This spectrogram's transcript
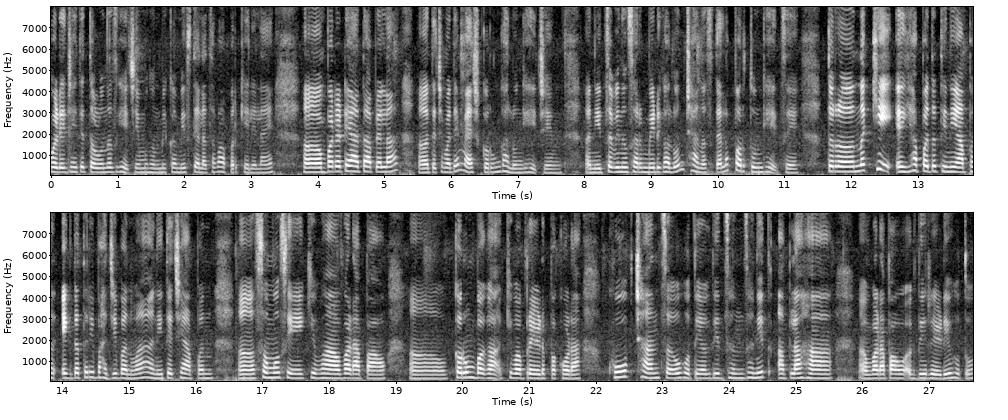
वडे जे आहे ते तळूनच घ्यायचे म्हणून मी कमीच तेलाचा वापर केलेला आहे. बटाटे आता आपल्याला त्याच्यामध्ये मॅश करून घालून घ्यायचे. आणि चवीनुसार मीठ घालून छान असं त्याला परतून घ्यायचं आहे तर नक्की ह्या पद्धतीने आपण एकदा तरी भाजी बनवा. आणि त्याचे आपण समोसे किंवा वडापाव करून बघा किंवा ब्रेड पकोडा. खूप छान चव होते. अगदी झणझणीत आपला हा वडापाव अगदी रेडी होतो.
